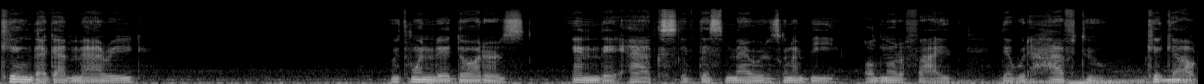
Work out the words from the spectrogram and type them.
king that got married with one of their daughters and they asked if this marriage was going to be all notified, they would have to kick out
